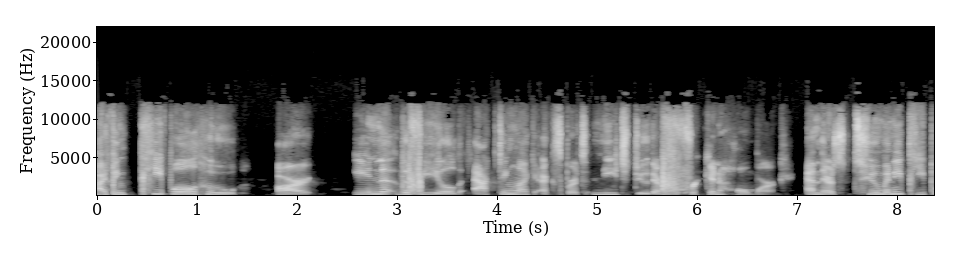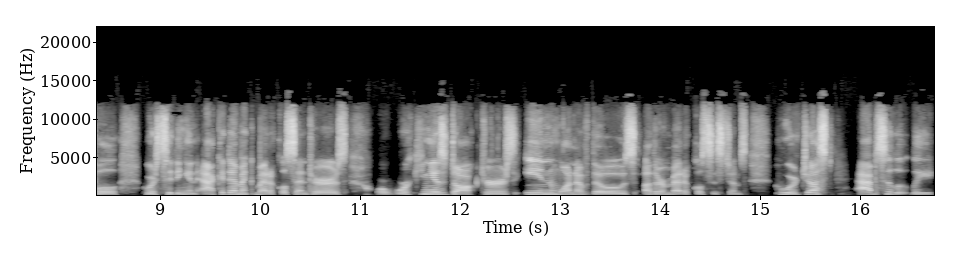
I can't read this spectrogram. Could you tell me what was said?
I think people who are in the field acting like experts need to do their freaking homework and there's too many people who are sitting in academic medical centers or working as doctors in one of those other medical systems who are just absolutely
